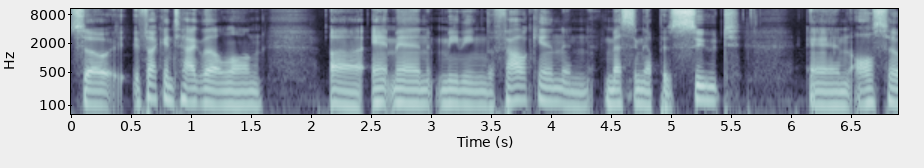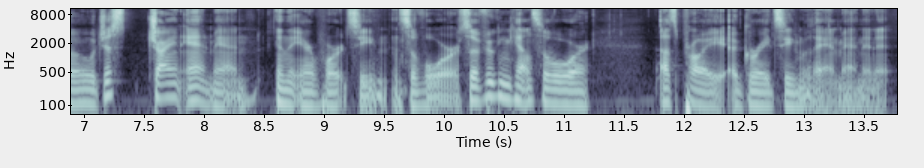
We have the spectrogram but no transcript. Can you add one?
So if I can tag that along, uh, Ant Man meeting the Falcon and messing up his suit, and also just giant Ant Man in the airport scene in Civil War. So if we can count Civil War, that's probably a great scene with Ant Man in it.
